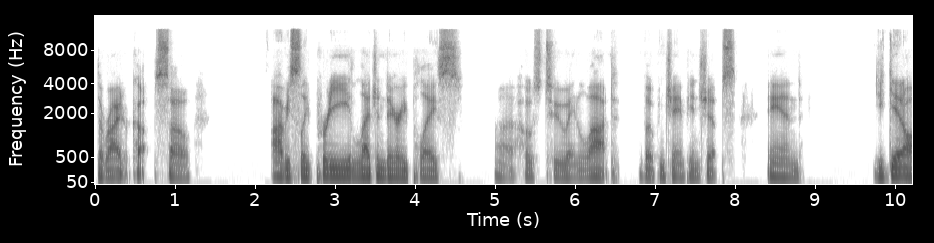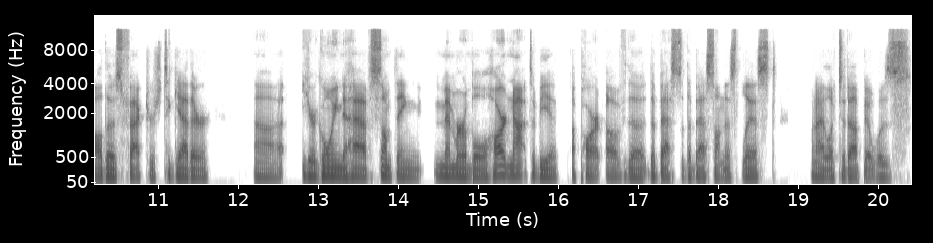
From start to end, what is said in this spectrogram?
the Ryder Cup. So obviously pretty legendary place uh, host to a lot of open championships. And you get all those factors together uh, you're going to have something memorable. Hard not to be a, a part of the the best of the best on this list. When i looked it up it was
